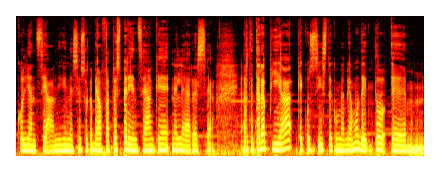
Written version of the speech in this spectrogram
con gli anziani, nel senso che abbiamo fatto esperienze anche nelle RSA. Arte terapia che consiste, come abbiamo detto, ehm,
